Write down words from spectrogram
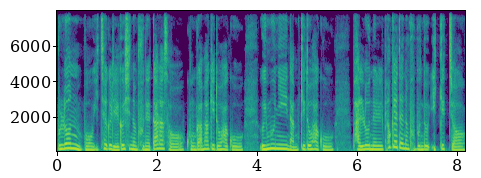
물론 뭐 이 책을 읽으시는 분에 따라서 공감하기도 하고 의문이 남기도 하고 반론을 펴게 되는 부분도 있겠죠.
